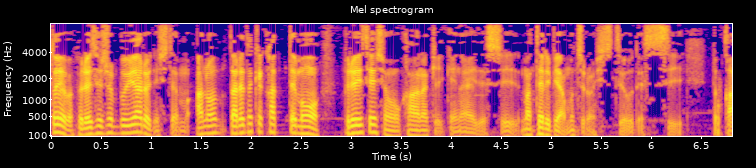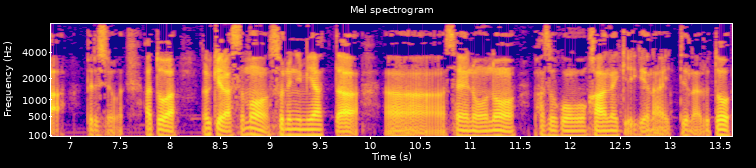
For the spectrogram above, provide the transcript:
例えば、プレイステーション VR にしても、あの、誰だけ買っても、プレイステーションを買わなきゃいけないですし、まあ、テレビはもちろん必要ですし、とか、プレション。あとは、オキュラスも、それに見合った、あ性能のパソコンを買わなきゃいけないってなると、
